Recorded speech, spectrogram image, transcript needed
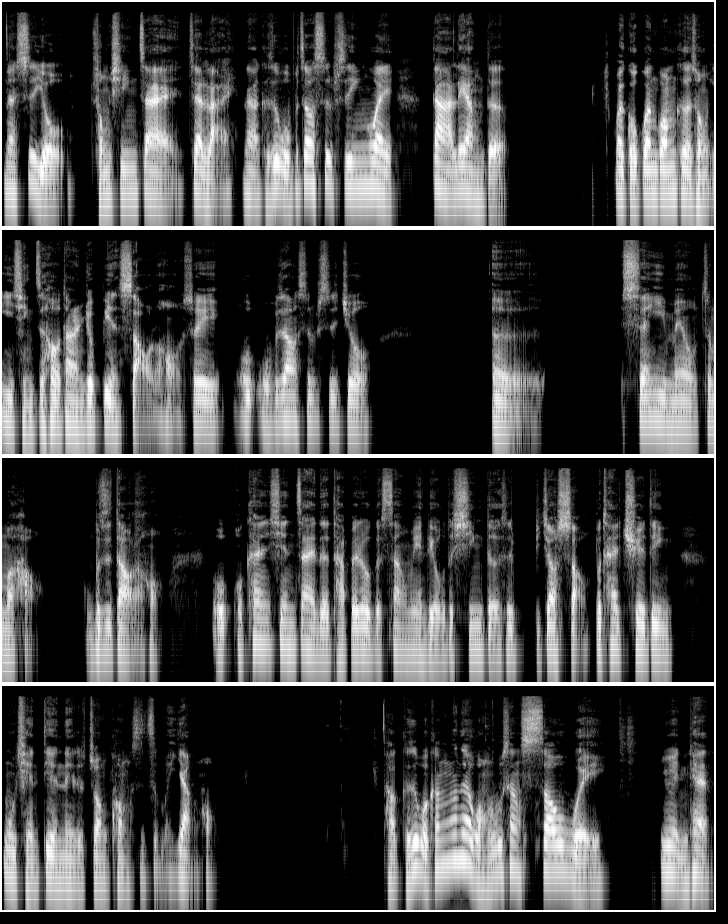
那是有重新再再来，那可是我不知道是不是因为大量的外国观光客从疫情之后当然就变少了吼，所以我我不知道是不是就呃生意没有这么好，我不知道了吼。我我看现在的 Tabelog 上面留的心得是比较少，不太确定目前店内的状况是怎么样吼。好，可是我刚刚在网络上稍微，因为你看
